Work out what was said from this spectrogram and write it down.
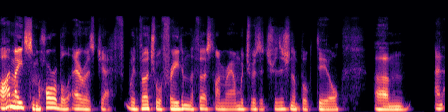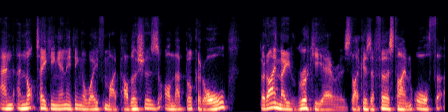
I made some horrible errors, Jeff, with Virtual Freedom the first time around, which was a traditional book deal, um, and and and not taking anything away from my publishers on that book at all. But I made rookie errors, like as a first time author.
